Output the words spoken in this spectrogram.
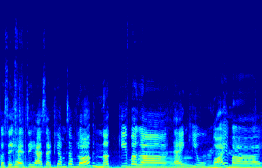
कसे घ्यायचे ह्यासाठी आमचा व्लॉग नक्की बघा. थँक्यू बाय बाय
